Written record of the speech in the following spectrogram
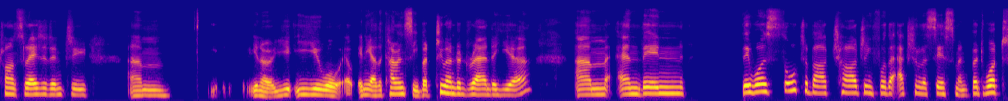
translated into, um, you know, EU or uh, any other currency, but 200 Rand a year. Um, and then there was thought about charging for the actual assessment. But what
